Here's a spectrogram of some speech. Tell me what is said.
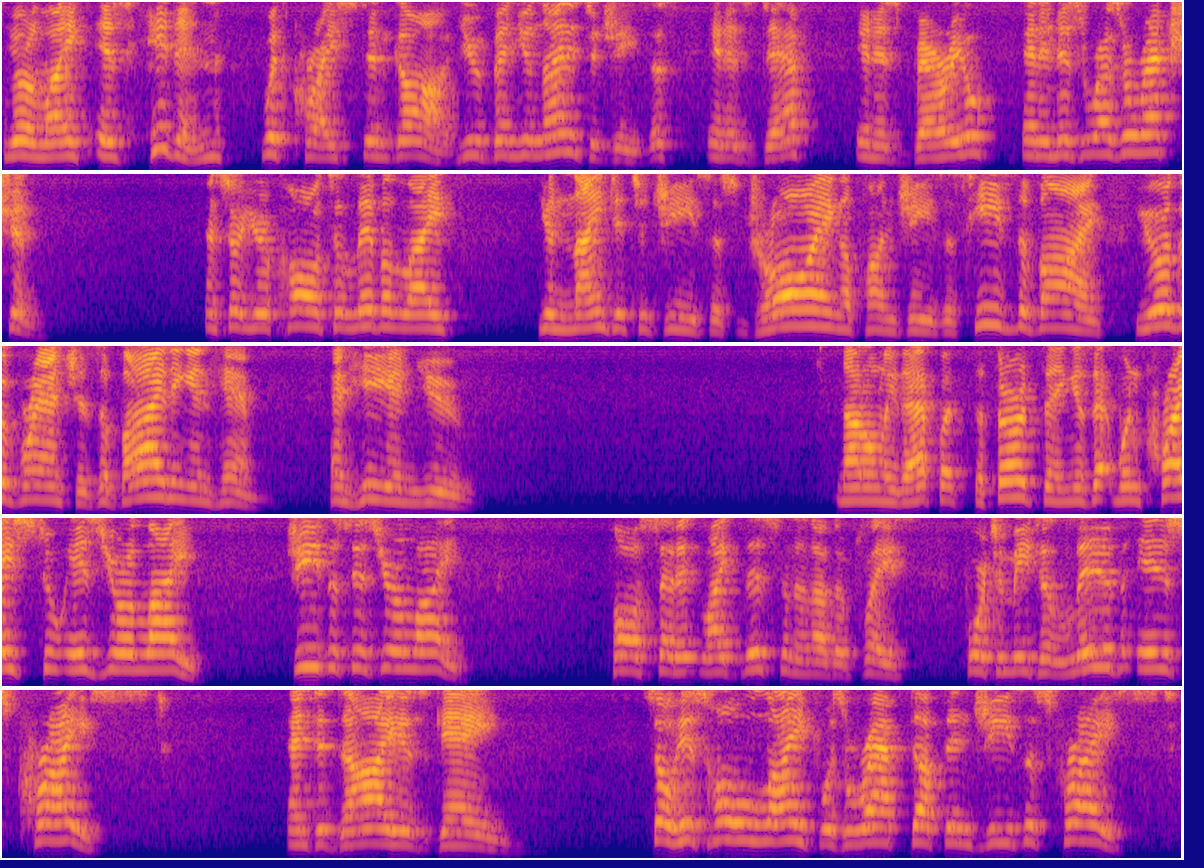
your life is hidden with Christ in God. You've been united to Jesus in his death in his burial, and in his resurrection. And so you're called to live a life united to Jesus, drawing upon Jesus. He's the vine, you're the branches, abiding in him, and he in you. Not only that, but the third thing is that when Christ, who is your life, Jesus is your life. Paul said it like this in another place For to me to live is Christ, and to die is gain. So his whole life was wrapped up in Jesus Christ.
